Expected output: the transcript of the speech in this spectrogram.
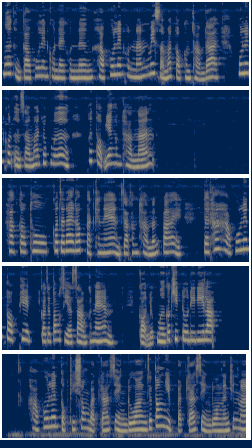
เมื่อถึงตาผู้เล่นคนใดคนหนึ่ง หากผู้เล่นคนนั้นไม่สามารถตอบคำถามได้ ผู้เล่นคนอื่นสามารถยกมือ เพื่อตอบแย่งคำถามนั้น หากตอบถูกก็จะได้รับบัตรคะแนนจากคำถามนั้นไป แต่ถ้าหากผู้เล่นตอบผิดก็จะต้องเสีย 3 คะแนน ก่อนยกมือก็คิดดูดีๆละหากผู้เล่นตกที่ช่องบัตรการ์ดเสี่ยงดวง จะต้องหยิบบัตรการ์ดเสี่ยงดวงนั้นขึ้นมา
